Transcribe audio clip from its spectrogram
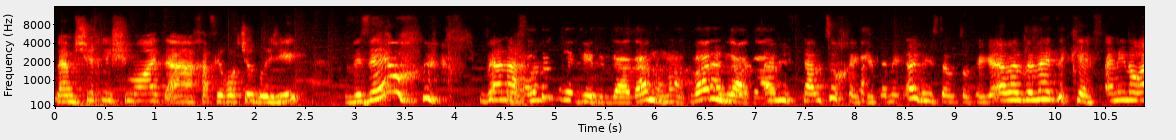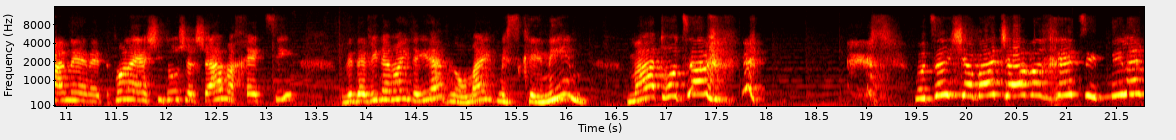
להמשיך לשמוע את החפירות של בריז'יט, וזהו, ואנחנו... עוד בריג'יט, התגעגענו, מה? כבר אני מתגעגעת. אני סתם צוחקת, אני, סתם צוחקת, אבל באמת זה כיף, אני נורא נהנית. אתמול היה שידור של שעה וחצי, ודוד אמר לי, תגידי, את נורמלית, מסכנים? מה את רוצה? מוצאי שבת שעה וחצי, תני להם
